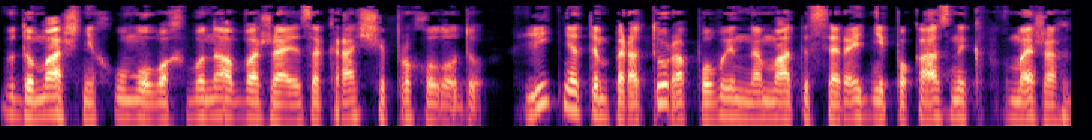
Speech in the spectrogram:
в домашніх умовах вона вважає за краще прохолоду. Літня температура повинна мати середній показник в межах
